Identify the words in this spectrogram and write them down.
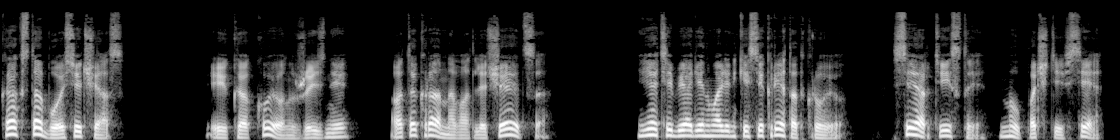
Как с тобой сейчас. И какой он в жизни? От экранного отличается? Я тебе один маленький секрет открою. Все артисты, ну почти все,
